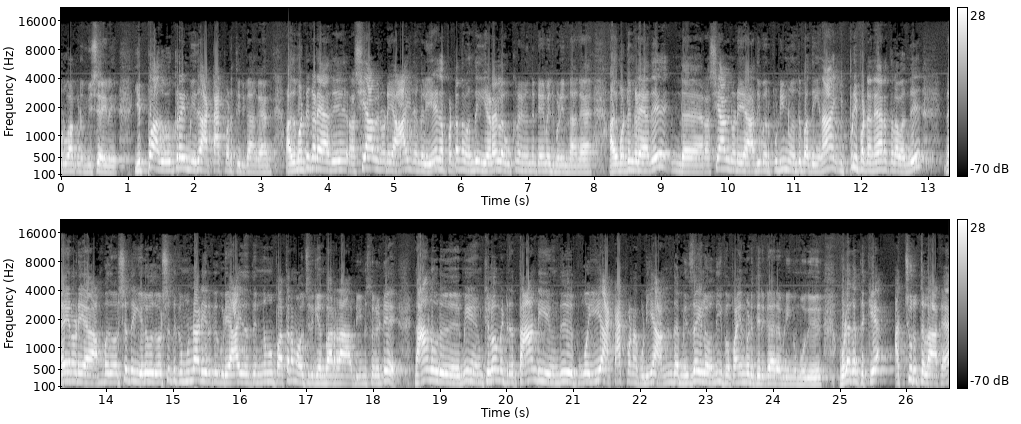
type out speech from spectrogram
உருவாக்கின மிசைல் இப்போ அது உக்ரைன் மீது அட்டாக் படுத்தியிருக்காங்க. அது மட்டும் கிடையாது ரஷ்யாவினுடைய ஆயுதங்கள் ஏகப்பட்டதை வந்து இடையில உக்ரைன் வந்து டேமேஜ் பண்ணியிருந்தாங்க. அது மட்டும் கிடையாது இந்த ரஷ்யாவினுடைய அதிபர் புடின் வந்து பார்த்தீங்கன்னா இப்படிப்பட்ட நேரத்தில் வந்து நான் என்னுடைய ஐம்பது வருஷத்துக்கு எழுபது வருஷத்துக்கு முன்னாடி இருக்கக்கூடிய ஆயுதத்தை இன்னமும் பத்திரமா வச்சிருக்கேன் பாடுறா அப்படின்னு சொல்லிட்டு நானூறு மீ கிலோமீட்டர் தாண்டி வந்து போய் அட்டாக் பண்ணக்கூடிய அந்த மிசைலை வந்து இப்போ பயன்படுத்தியிருக்காரு அப்படிங்கும்போது உலகத்துக்கே அச்சுறுத்தலாக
